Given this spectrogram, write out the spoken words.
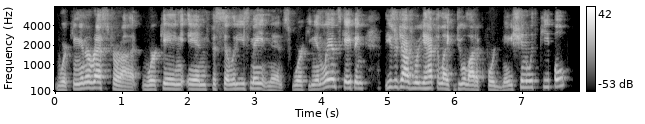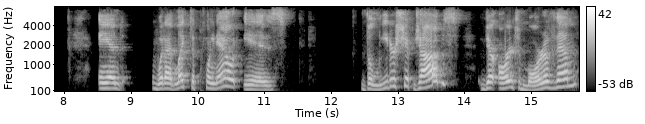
working in a restaurant, working in facilities maintenance, working in landscaping. These are jobs where you have to like do a lot of coordination with people. And what I'd like to point out is the leadership jobs, there aren't more of them,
